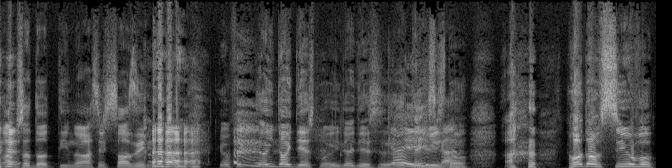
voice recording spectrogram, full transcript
a pessoa do outro time, não. Eu assisto sozinho. eu, fico, eu endoideço, pô. Eu endoideço. Que eu é não tenho isso, cara? não. Rodolfo Silva.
